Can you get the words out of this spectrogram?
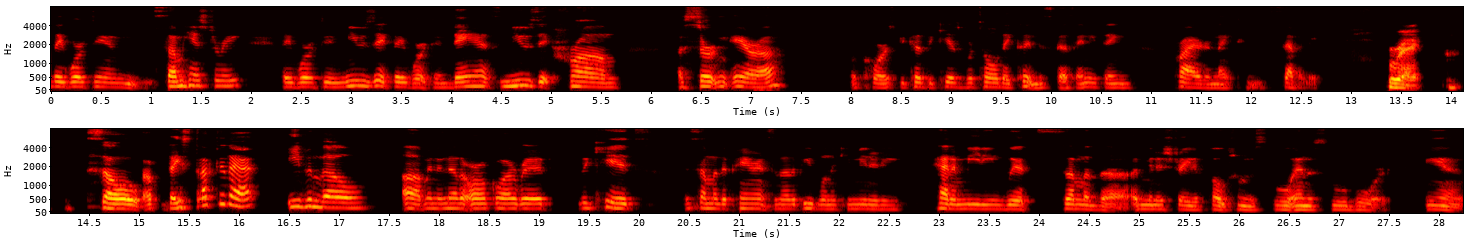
they worked in some history. They worked in music. They worked in dance, music from a certain era, of course, because the kids were told they couldn't discuss anything prior to 1970. Right. So uh, they stuck to that, even though um, in another article I read, the kids and some of the parents and other people in the community had a meeting with some of the administrative folks from the school and the school board, and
